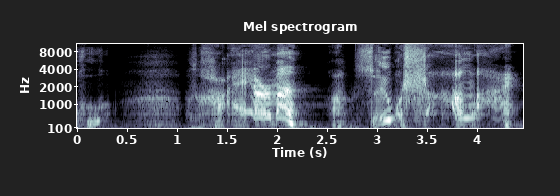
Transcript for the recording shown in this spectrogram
河，孩儿们啊，随我上来！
